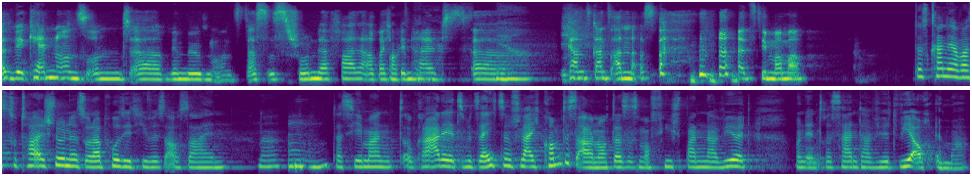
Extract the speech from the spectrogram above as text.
also wir kennen uns und äh, wir mögen uns. Das ist schon der Fall, aber ich okay. bin halt äh, ja. ganz, ganz anders als die Mama. Das kann ja was total Schönes oder Positives auch sein. Ne? Mhm. Dass jemand, gerade jetzt mit 16, vielleicht kommt es auch noch, dass es noch viel spannender wird und interessanter wird, wie auch immer.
